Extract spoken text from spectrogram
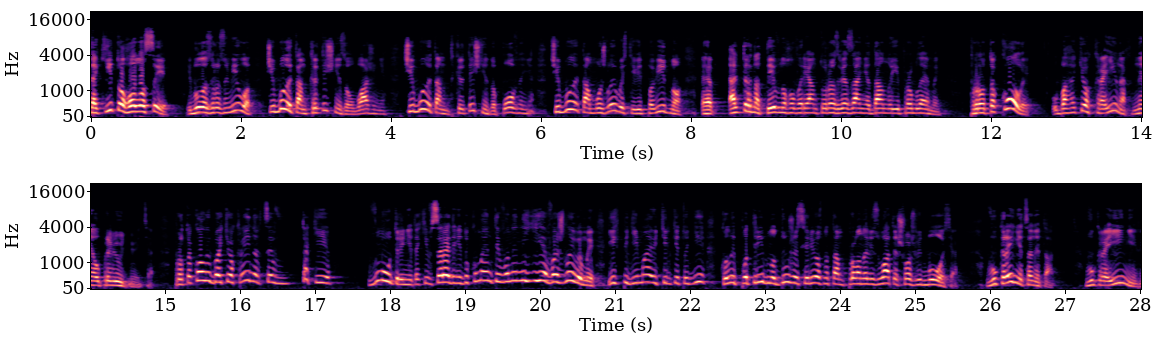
такі-то голоси. І було зрозуміло, чи були там критичні зауваження, чи були там критичні доповнення, чи були там можливості відповідно е, альтернативного варіанту розв'язання даної проблеми. Протоколи у багатьох країнах не оприлюднюються. Протоколи в багатьох країнах це такі. Внутрішні такі всередині документи вони не є важливими. Їх підіймають тільки тоді, коли потрібно дуже серйозно там проаналізувати, що ж відбулося. В Україні це не так. В Україні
